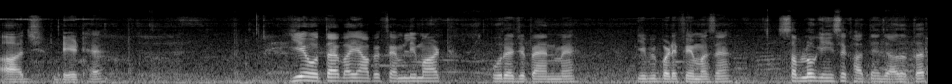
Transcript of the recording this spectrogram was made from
आज डेट है। ये होता है भाई यहाँ पे फैमिली मार्ट पूरे जापान में, ये भी बड़े फ़ेमस हैं। सब लोग यहीं से खाते हैं ज़्यादातर।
